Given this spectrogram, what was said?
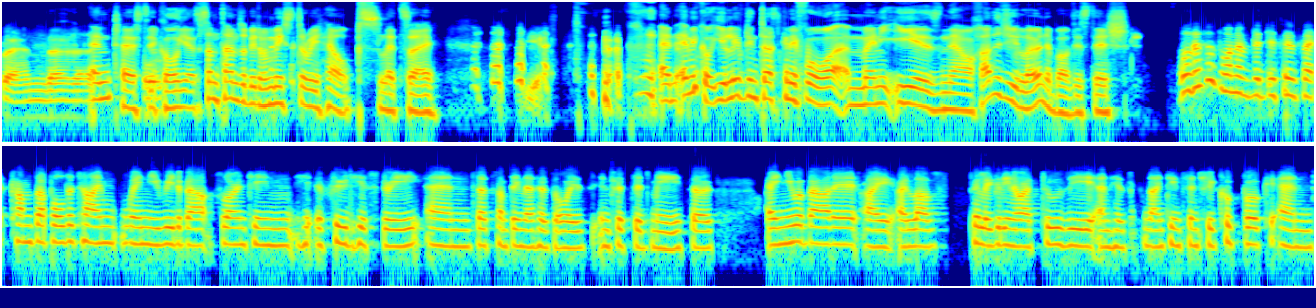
and uh, and testicle. Yes, sometimes a bit of mystery helps. Let's say. yes. and Emiko, you lived in Tuscany for many years now. How did you learn about this dish? Well, this is one of the dishes that comes up all the time when you read about Florentine food history, and that's something that has always interested me. So I knew about it. I, I love Pellegrino Artusi and his 19th century cookbook, and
